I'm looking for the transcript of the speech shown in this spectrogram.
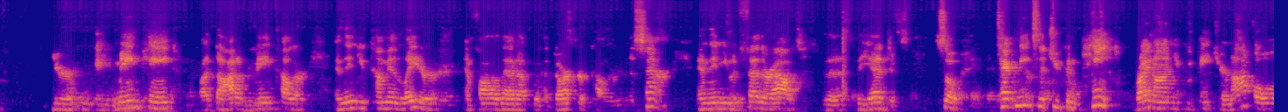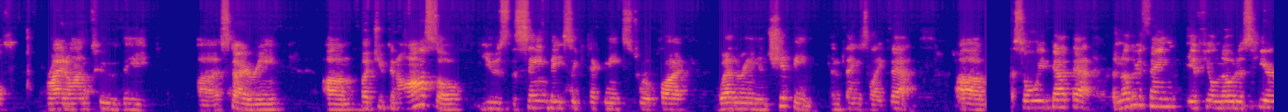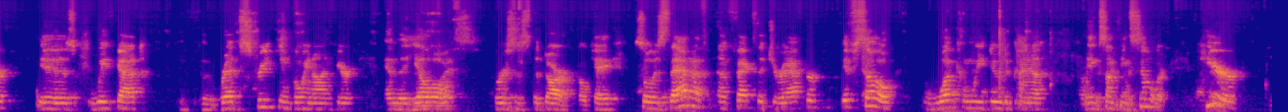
your main paint, a dot of main color, and then you come in later and follow that up with a darker color in the center. And then you would feather out the, the edges. So techniques that you can paint right on, you can paint your knot holes right onto the uh, styrene, um, but you can also use the same basic techniques to apply weathering and chipping and things like that. Um, so we've got that. Another thing, if you'll notice here, is we've got the red streaking going on here and the yellow versus the dark, okay? So is that an effect that you're after? If so, what can we do to kind of make something similar? Here,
